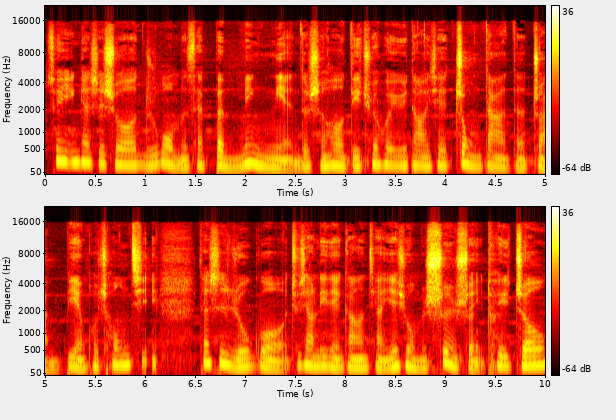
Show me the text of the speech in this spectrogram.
所以应该是说，如果我们在本命年的时候，的确会遇到一些重大的转变或冲击。但是如果就像丽莲刚刚讲，也许我们顺水推舟，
